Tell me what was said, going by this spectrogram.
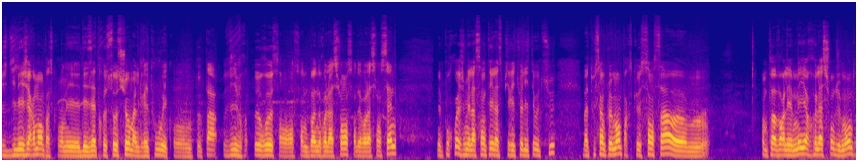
Je dis légèrement parce qu'on est des êtres sociaux malgré tout et qu'on ne peut pas vivre heureux sans, de bonnes relations, sans des relations saines. Mais pourquoi je mets la santé et la spiritualité au-dessus? Bah, Tout simplement parce que sans ça, euh, on peut avoir les meilleures relations du monde.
